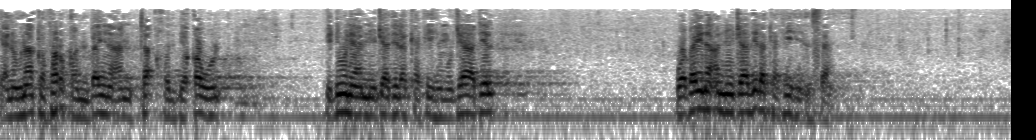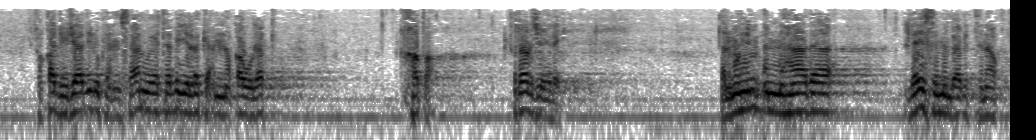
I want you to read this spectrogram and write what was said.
لأن هناك فرقا بين أن تأخذ بقول بدون أن يجادلك فيه مجادل وبين أن يجادلك فيه إنسان. فقد يجادلك إنسان ويتبين لك أن قولك خطأ. فترجع إليه. المهم أن هذا ليس من باب التناقض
